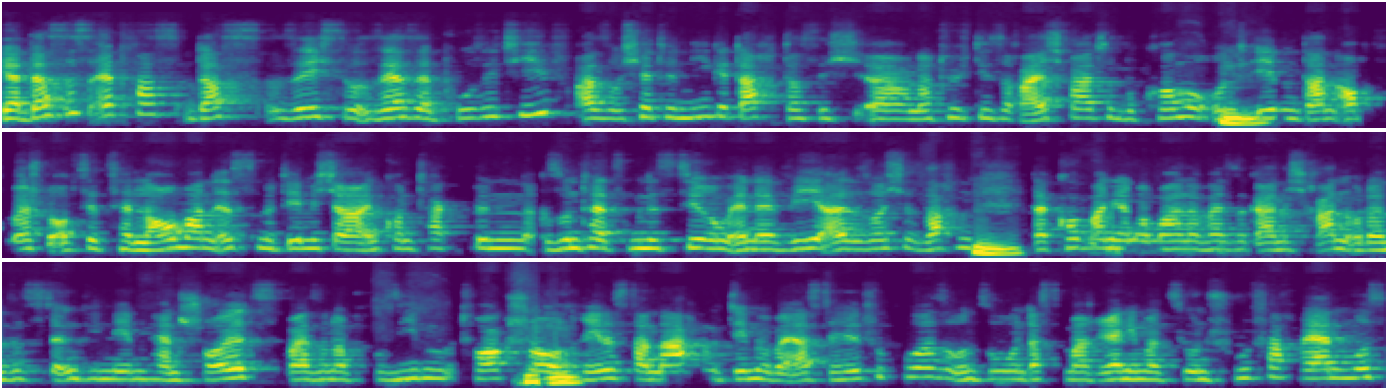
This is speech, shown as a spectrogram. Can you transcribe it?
Ja, das ist etwas, das sehe ich so sehr, sehr positiv. Also, ich hätte nie gedacht, dass ich, äh, natürlich diese Reichweite bekomme und Mhm. eben dann auch zum Beispiel, ob's jetzt Herr Laumann ist, mit dem ich ja in Kontakt bin, Gesundheitsministerium NRW, also solche Sachen, Mhm. da kommt man ja normalerweise gar nicht ran. Oder dann sitzt du irgendwie neben Herrn Scholz bei so 'ner ProSieben Talkshow und Mhm. redest danach mit dem über Erste-Hilfe-Kurse und so und dass mal Reanimation Schulfach werden muss.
